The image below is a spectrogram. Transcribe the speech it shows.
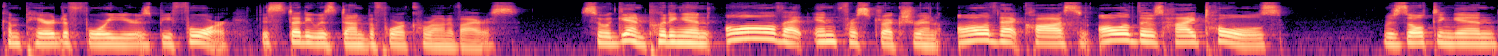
compared to four years before. This study was done before coronavirus. So, again, putting in all that infrastructure and all of that cost and all of those high tolls, resulting in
